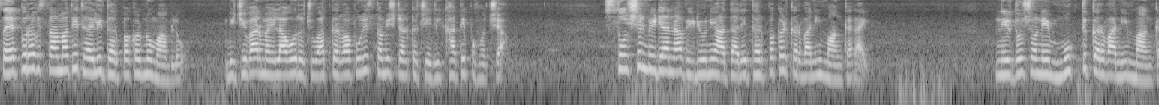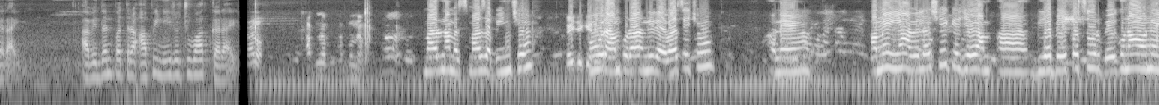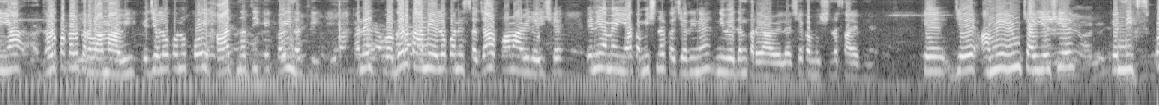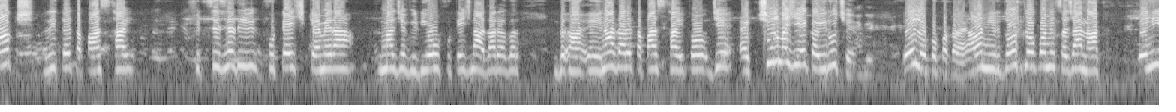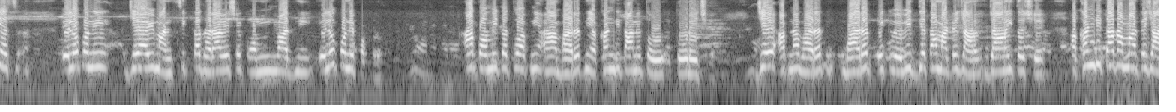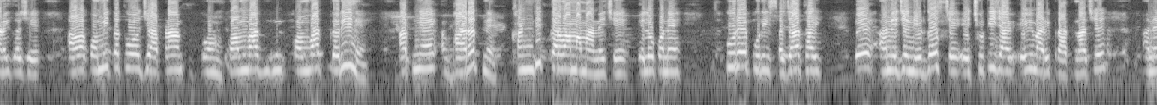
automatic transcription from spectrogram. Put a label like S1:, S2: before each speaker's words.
S1: સૈયદપુરા વિસ્તારમાંથી થયેલી ધરપકડનો મામલો. બીજી વાર મહિલાઓ રજૂઆત કરવા પોલીસ કમિશનર કચેરી ખાતે પહોંચ્યા. સોશિયલ મીડિયાના વિડીયોને આધારે ધરપકડ કરવાની માંગ કરાઈ. નિર્દોષોને મુક્ત કરવાની માંગ કરાઈ. આવેદનપત્ર આપીને રજૂઆત કરાઈ.
S2: મારું નામ અસ્મા જબીન છે. હું રામપુરાની રહેવાસી છું. અને અમે અહીંયા આવેલા છીએ કે જે બે બેકસૂર બે ગુનાઓને અહીંયા ધરપકડ કરવામાં આવી કે જે લોકોનો કોઈ હાથ નથી કે કંઈ નથી. અને વગર કામે એ લોકોને સજા આપવામાં આવી રહી છે. એની અમે અહીંયા કમિશનર કચેરીને નિવેદન કરવા આવેલા છે કમિશનર સાહેબને કે જે અમે એમ ચાહીએ છીએ કે નિષ્પક્ષ રીતે તપાસ થાય. સીસીટીવી ફૂટેજ કેમેરામાં જે વીડિયો ફૂટેજના આધારે અગર એના આધારે તપાસ થાય તો જે એકચ્યુઅલમાં જે કર્યું છે, એ લોકો પકડાય. આવા નિર્દોષ લોકોને સજા ના થાય. એની એ લોકોની જે આવી માનસિકતા ધરાવે છે કોમવાદની, એ લોકોને પકડો. આ કોમી તત્વો આપની, આ ભારતની અખંડિતાને તોડે છે. જે આપણા ભારત ભારત એક વૈવિધ્યતા માટે જાણ- જાણીતો છે, અખંડિતતા માટે જાણીતો છે. આવા કોમી તત્વો જે આપણા કોમવાદ કોમવાદ કરીને આપને ભારતને ખંડિત કરવામાં માને છે, એ લોકોને પૂરેપૂરી સજા થાય એ અને જે નિર્દોષ છે એ છૂટી જાય એવી મારી પ્રાર્થના છે. અને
